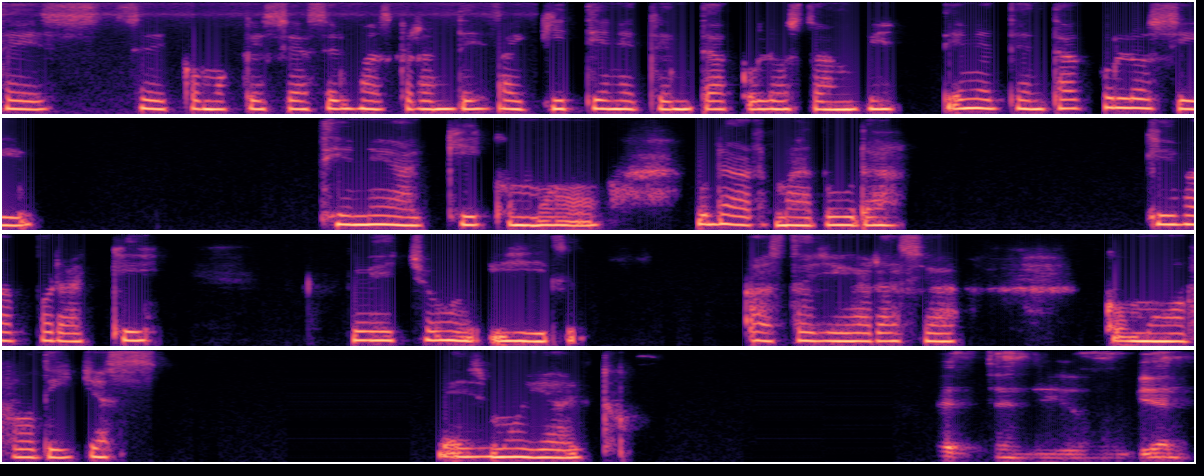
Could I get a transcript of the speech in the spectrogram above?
des- se como que se hacen más grandes. Aquí tiene tentáculos también. Tiene tentáculos y tiene aquí como una armadura que va por aquí, pecho y hasta llegar hacia como rodillas. Es muy alto. Entendido, muy bien.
